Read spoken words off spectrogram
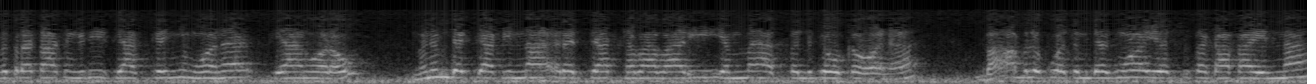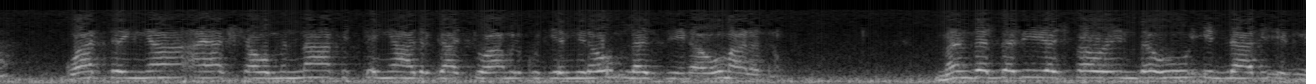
ፍጥረታት እንግዲህ ሲያስገኝም ሆነ ሲያኖረው ምንም ደጋፊና ረዳት ተባባሪ የማያስፈልገው ከሆነ በአምልኮትም ደግሞ የእሱ ተካፋይና ጓደኛ አያሻውምና ብቸኛ አድርጋችሁ አምልኩት የሚለውም ለዚህ ነው ማለት ነው። መን ዘለዚ የሽፈው ዒንደሁ ኢላ ቢኢዝኒ?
